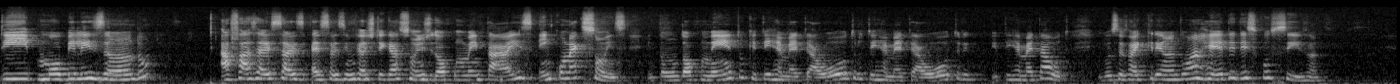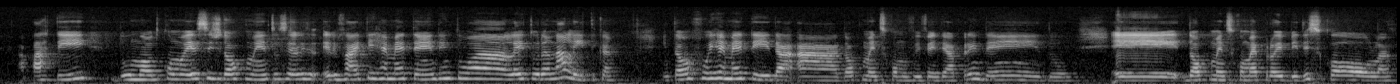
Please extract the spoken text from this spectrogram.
te mobilizando a fazer essas, essas investigações documentais em conexões. Então, um documento que te remete a outro, te remete a outro e te remete a outro. E você vai criando uma rede discursiva. A partir do modo como esses documentos ele, ele vai te remetendo em tua leitura analítica. Então, eu fui remetida a documentos como Vivendo e Aprendendo, eh, documentos como É Proibida Escola,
